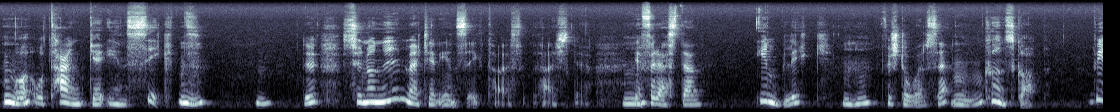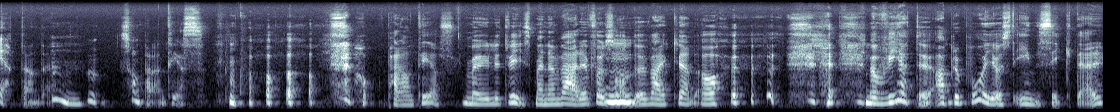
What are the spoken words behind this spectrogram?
och, och tankeinsikt. Du, synonymer till insikt här, här ska jag, är förresten inblick, förståelse, kunskap, vetande. Mm, som parentes. Parentes, möjligtvis, men en värdefull sån. Du, verkligen. Ja. men vet du, apropå just insikter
